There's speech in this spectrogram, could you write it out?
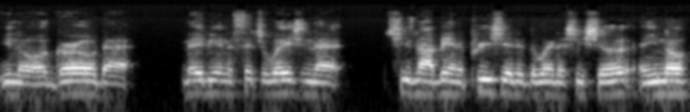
you know, a girl that maybe in a situation that she's not being appreciated the way that she should. And you know,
